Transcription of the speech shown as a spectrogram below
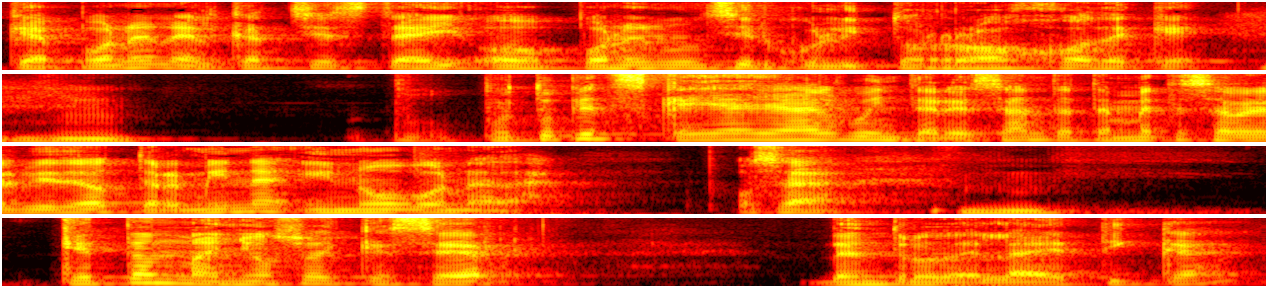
Que ponen el catchy stay o ponen un circulito rojo de que Ujú. pues tú piensas que ahí hay algo interesante, te metes a ver el video, termina y no hubo nada. O sea. ¿qué tan mañoso hay que ser dentro de la ética?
